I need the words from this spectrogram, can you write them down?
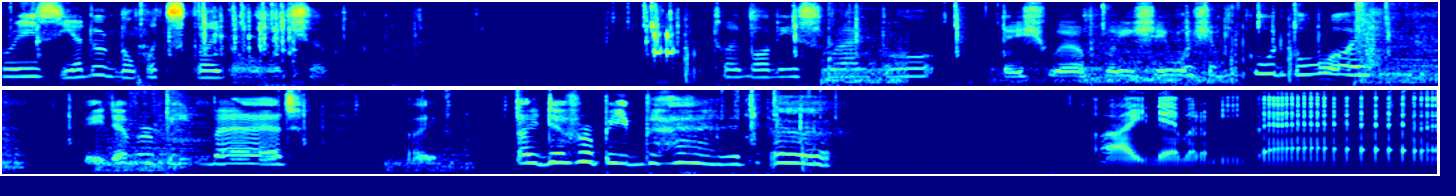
crazy. I don't know what's going on with him. Toy Bonnie's ragdoll. I swear, please, he was a good boy. He never been bad. I, I never been bad. I never been bad.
